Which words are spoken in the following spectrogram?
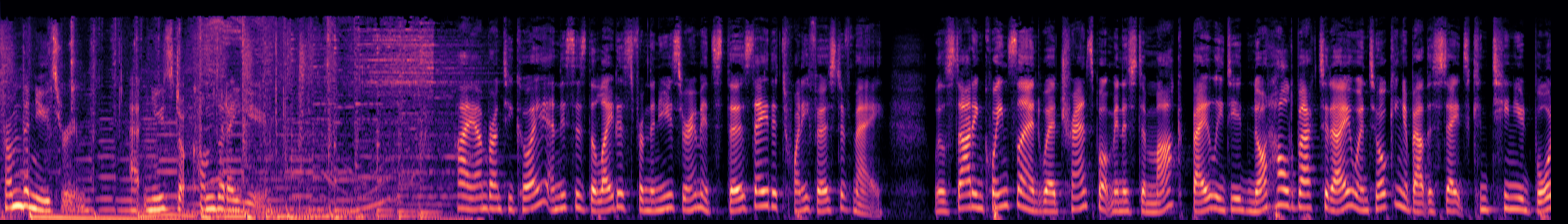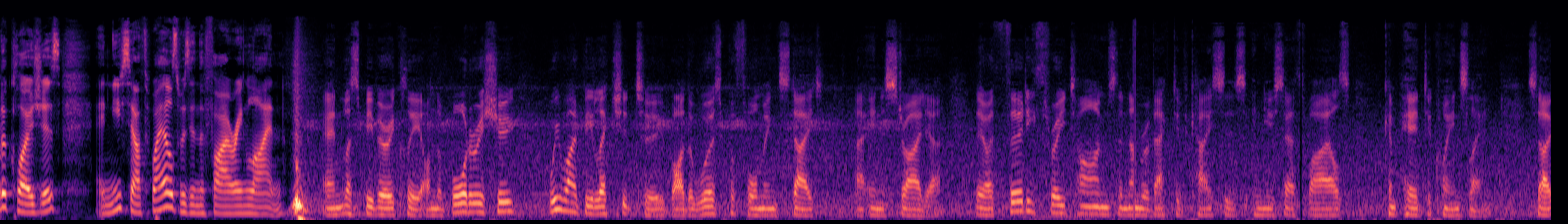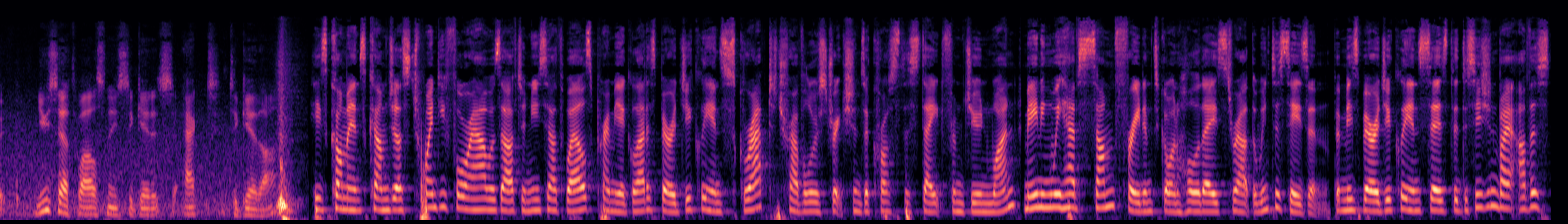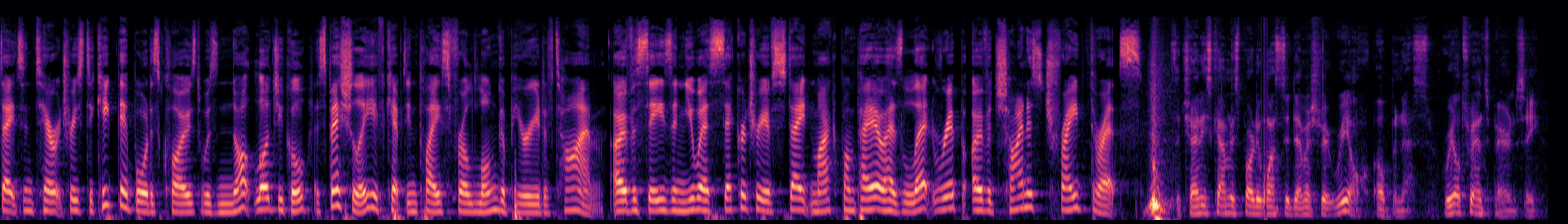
From the newsroom at news.com.au. Hi, I'm Bronte Coy, and this is the latest from the newsroom. It's Thursday, the 21st of May. We'll start in Queensland, where Transport Minister Mark Bailey did not hold back today when talking about the state's continued border closures, and New South Wales was in the firing line. And let's be very clear on the border issue, we won't be lectured to by the worst performing state uh, in Australia. There are 33 times the number of active cases in New South Wales compared to Queensland. So New South Wales needs to get its act together. His comments come just 24 hours after New South Wales Premier Gladys Berejiklian scrapped travel restrictions across the state from June 1, meaning we have some freedom to go on holidays throughout the winter season. But Ms Berejiklian says the decision by other states and territories to keep their borders closed was not logical, especially if kept in place for a longer period of time. Overseas and US Secretary of State Mike Pompeo has let rip over China's trade threats. The Chinese Communist Party wants to demonstrate real openness, real transparency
